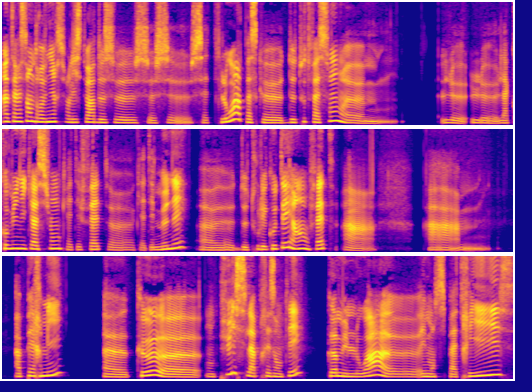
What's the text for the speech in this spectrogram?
intéressant de revenir sur l'histoire de ce- ce- ce- cette loi parce que de toute façon, la communication qui a été faite, qui a été menée de tous les côtés, hein, en fait, a, a- permis que on puisse la présenter comme une loi émancipatrice,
